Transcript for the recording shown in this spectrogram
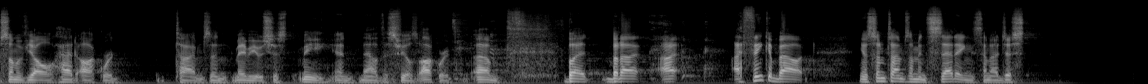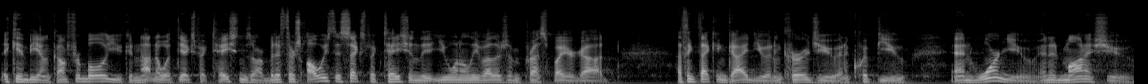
Some of y'all had awkward times, and maybe it was just me, and now this feels awkward. Um, but but I, I I think about, you know, sometimes I'm in settings and I just, it can be uncomfortable. You can not know what the expectations are. But if there's always this expectation that you want to leave others impressed by your God, I think that can guide you and encourage you and equip you and warn you and admonish you.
